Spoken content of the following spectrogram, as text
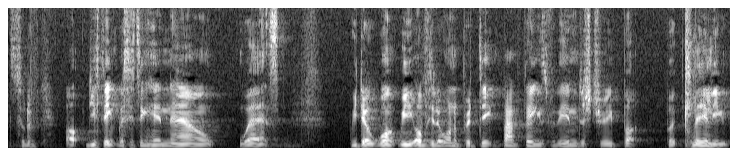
sort of, do you think we're sitting here now where we don't want, we obviously don't want to predict bad things for the industry, but but clearly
